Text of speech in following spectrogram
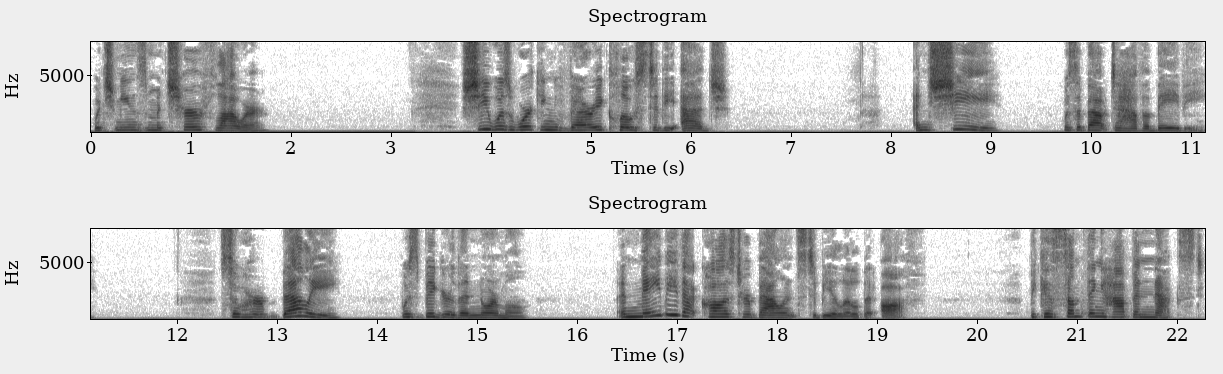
which means mature flower. She was working very close to the edge. And she was about to have a baby. So her belly was bigger than normal. And maybe that caused her balance to be a little bit off. Because something happened next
